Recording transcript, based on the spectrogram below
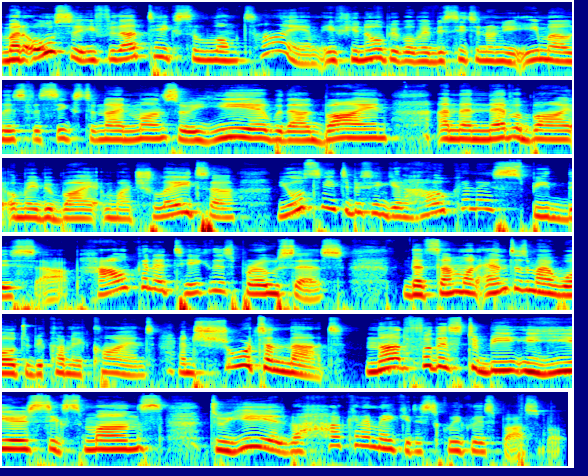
But also, if that takes a long time, if you know people maybe sitting on your email list for six to nine months or a year without buying, and then never buy or maybe buy much later later, you also need to be thinking, how can I speed this up? How can I take this process that someone enters my world to become a client and shorten that. Not for this to be a year, six months, two years, but how can I make it as quickly as possible?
